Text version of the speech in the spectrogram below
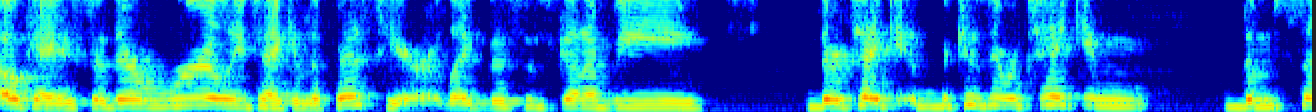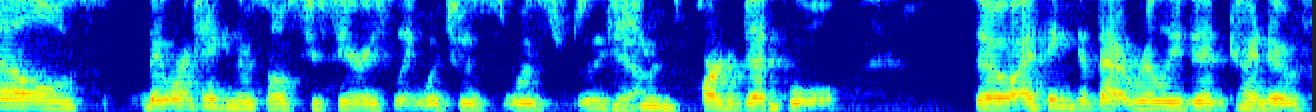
okay, so they're really taking the piss here. Like this is going to be, they're taking, because they were taking themselves, they weren't taking themselves too seriously, which was, was a yeah. huge part of Deadpool so I think that that really did kind of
